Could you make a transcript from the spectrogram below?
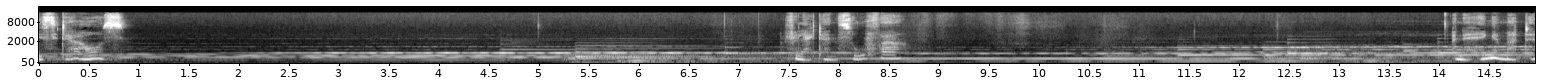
Wie sieht er aus? Vielleicht ein Sofa? Eine Hängematte?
